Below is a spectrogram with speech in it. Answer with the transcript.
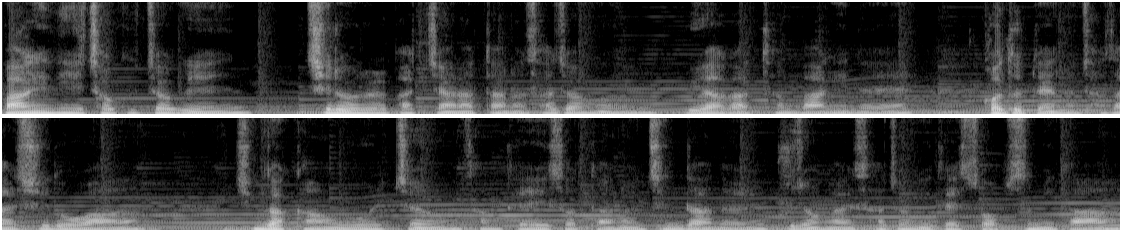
망인이 적극적인 치료를 받지 않았다는 사정은 위와 같은 망인의 거듭되는 자살 시도와 심각한 우울증 상태에 있었다는 진단을 부정할 사정이 될 수 없습니다.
